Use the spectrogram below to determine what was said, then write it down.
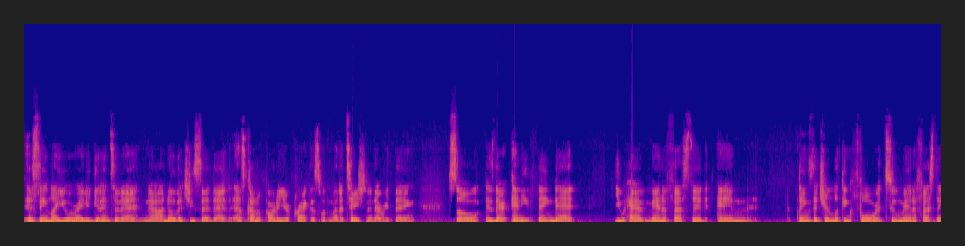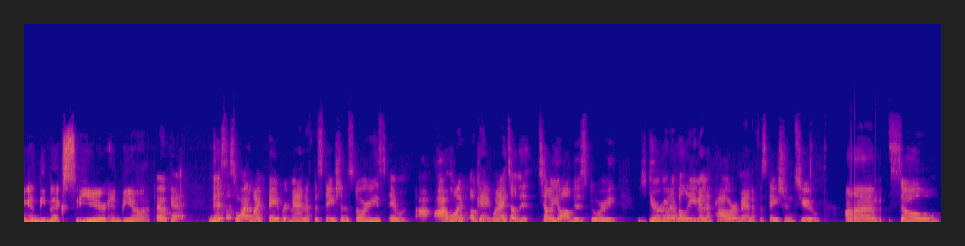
it seemed like you were ready to get into that. Now, I know that you said that as kind of part of your practice with meditation and everything. So, is there anything that you have manifested and things that you're looking forward to manifesting in the next year and beyond? Okay. This is one of my favorite manifestation stories, and I, want okay. When I tell the, tell y'all this story, you're gonna believe in the power of manifestation too. Um, so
